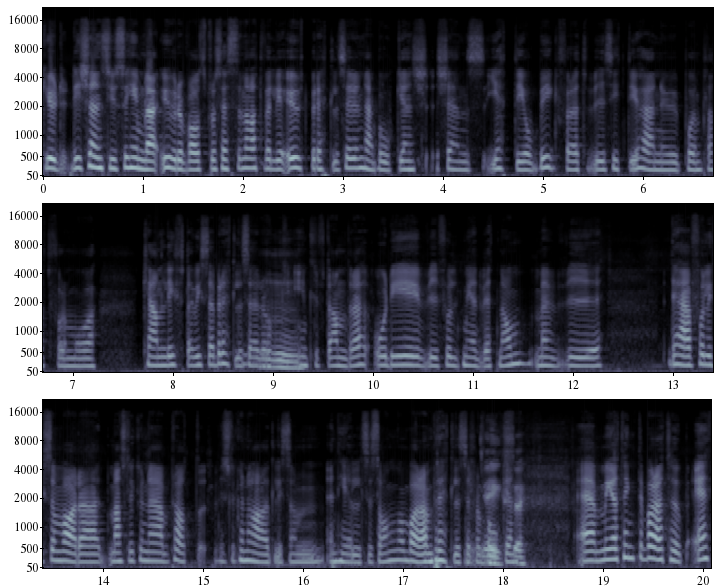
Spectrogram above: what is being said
Gud, det känns ju så himla, urvalsprocessen av att välja ut berättelser i den här boken känns jättejobbig för att vi sitter ju här nu på en plattform och kan lyfta vissa berättelser och Mm. inte lyfta andra och det är vi fullt medvetna om men vi det här får liksom vara, man skulle kunna prata, vi skulle kunna ha ett, liksom en hel säsong om bara berättelser från boken. Exakt. Eh, Men jag tänkte bara ta upp ett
